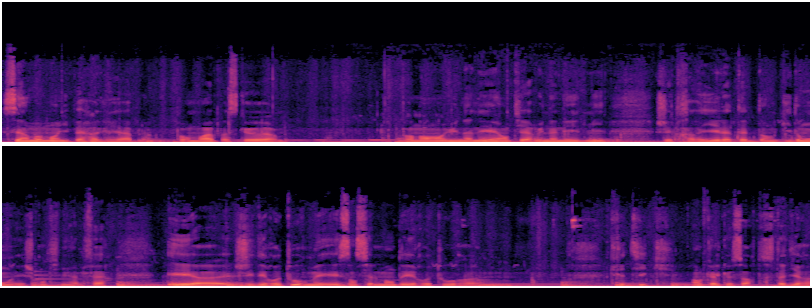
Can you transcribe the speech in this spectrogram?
c'est un moment hyper agréable pour moi parce que euh, pendant une année entière, une année et demie, j'ai travaillé la tête dans le guidon et je continue à le faire. Et euh, j'ai des retours, mais essentiellement des retours euh, critiques en quelque sorte. C'est-à-dire,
